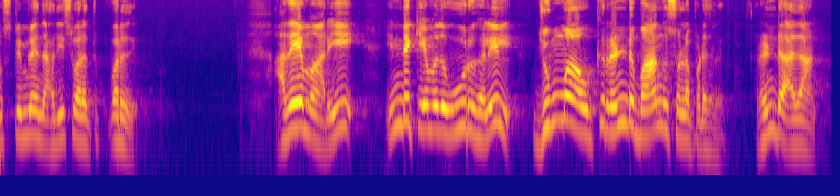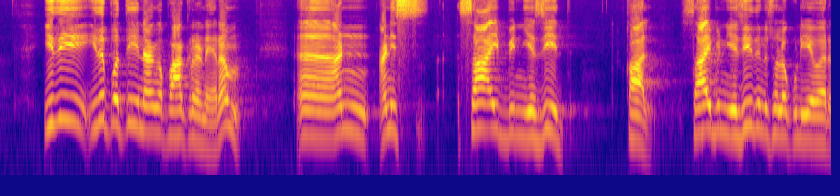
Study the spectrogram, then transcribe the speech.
முஸ்லீமில் இந்த ஹதீஸ் வரது வருது. அதே மாதிரி இன்றைக்கு எமது ஊர்களில் ஜும்மாவுக்கு ரெண்டு பாங்கு சொல்லப்படுகிறது. ரெண்டு அதான். இது இதை பற்றி நாங்கள் பார்க்குற நேரம் அன் அனிஸ் சாய் பின் யசீத் கால். சாய் பின் யசீத்னு சொல்லக்கூடியவர்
